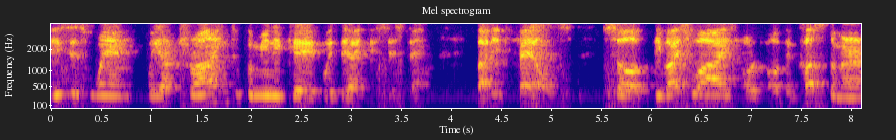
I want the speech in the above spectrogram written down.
This is when we are trying to communicate with the IT system, but it fails. So DeviceWise or, or the customer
